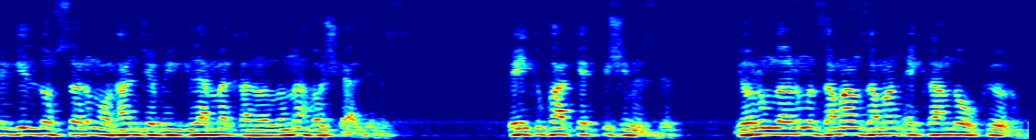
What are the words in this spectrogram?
Sevgili dostlarım Orhanca Bilgilenme kanalına hoş geldiniz. Belki fark etmişsinizdir. Yorumlarımı zaman zaman ekranda okuyorum.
